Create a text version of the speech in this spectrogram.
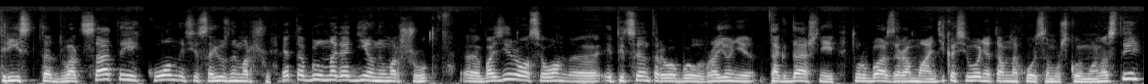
320-й конный всесоюзный маршрут. Это был многодневный маршрут. Э, базировался он, э, эпицентр его был в районе тогдашней турбазы «Романтика». Сегодня там находится мужской монастырь.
